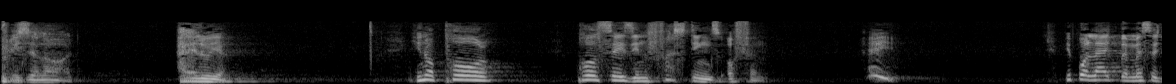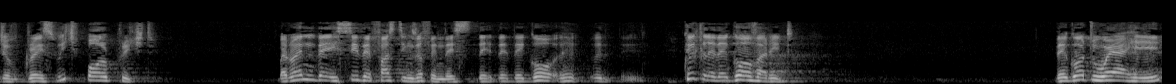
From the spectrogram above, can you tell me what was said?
Praise the Lord. Hallelujah. You know, Paul, Paul says in fastings often, hey, people like the message of grace which Paul preached. But when they see the fastings often, they, they, they, they go, they, quickly they go over it. They go to where he,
